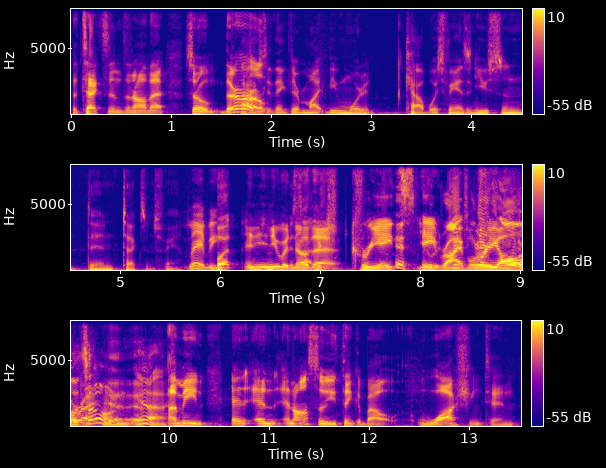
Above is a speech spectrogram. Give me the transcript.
the Texans and all that. So there I are actually think there might be more Cowboys fans in Houston than Texans fans. maybe, but and you would know that. creates a rivalry all its own. yeah, Yeah. yeah. I mean, and, and and also you think about Washington.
